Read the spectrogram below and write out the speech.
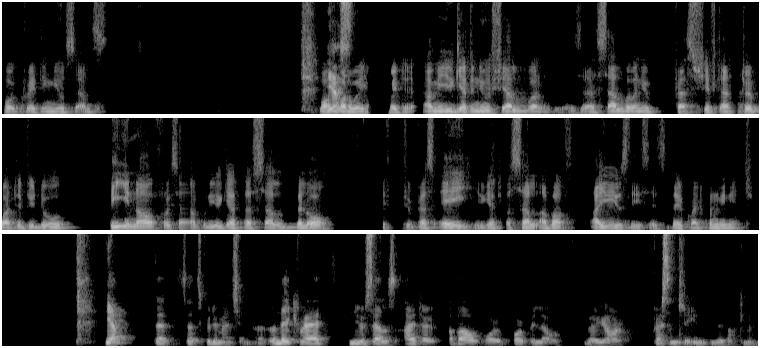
for creating new cells. One, Yes. one way, I mean, you get a new shell when, a cell when you press shift enter, but if you do Now, for example, you get a cell below. If you press A, you get a cell above. I use these, it's, they're quite convenient. yeah, that, that's good to mention. And they create new cells either above or, or below where you are presently in the document.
